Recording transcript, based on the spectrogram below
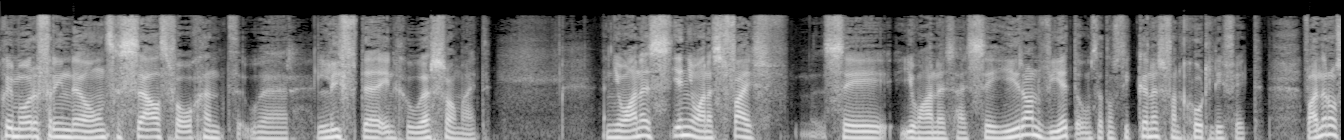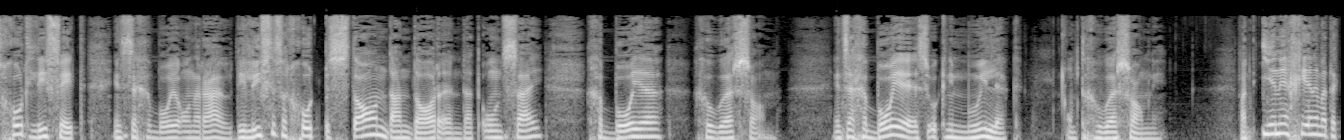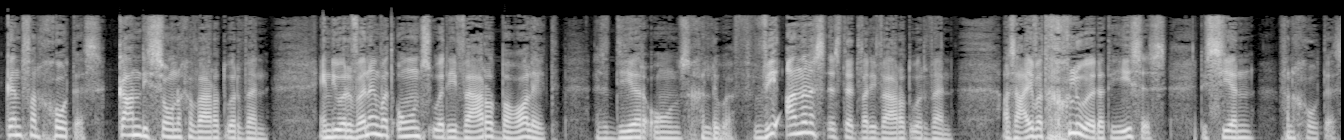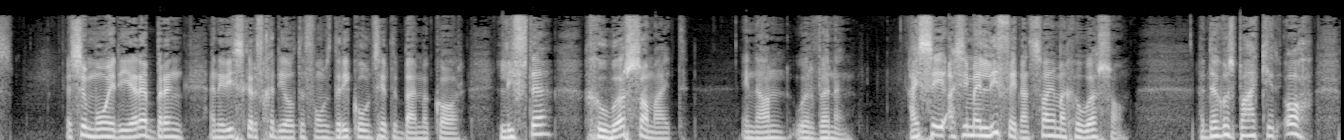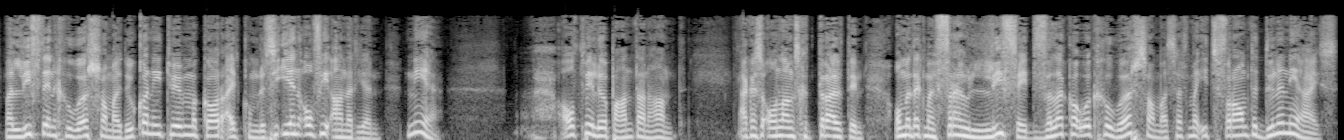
Goeiemôre vriende, ons gesels vanoggend oor liefde en gehoorsaamheid. In Johannes 1 Johannes 5 sê Johannes, hy sê hieraan weet ons dat ons die kinders van God liefhet. Wanneer ons God liefhet en sy gebooie onderhou, die liefde vir God bestaan dan daarin dat ons sy gebooie gehoorsaam. En sy gebooie is ook nie moeilik om te gehoorsaam nie. Want enigeen wat 'n kind van God is, kan die sondige wêreld oorwin. En die oorwinning wat ons oor die wêreld behaal het, is deur ons geloof. Wie anders is dit wat die wêreld oorwin as hy wat glo dat Jesus die seun van God is? Dit is so mooi die Here bring in hierdie skrifgedeelte vir ons drie konsepte bymekaar: liefde, gehoorsaamheid en dan oorwinning. Hy sê as jy my liefhet, dan sal jy my gehoorsaam. Dan dink ons baie keer, "Ag, maar liefde en gehoorsaamheid, hoe kan die twee mekaar uitkom? Dis die een of die ander een." Nee. Albei loop hand aan hand. Ek is onlangs getroud en omdat ek my vrou liefhet, wil ek haar ook gehoorsaam as sy vir my iets vra om te doen in die huis.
